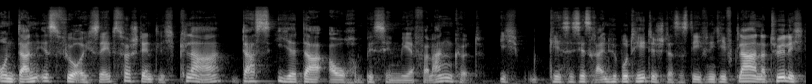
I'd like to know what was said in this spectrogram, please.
Und dann ist für euch selbstverständlich klar, dass ihr da auch ein bisschen mehr verlangen könnt. Ich, es ist jetzt rein hypothetisch, das ist definitiv klar. Natürlich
